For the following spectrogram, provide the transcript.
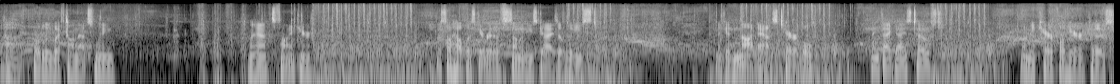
Oh, totally whiffed on that swing. Yeah, it's fine here. This will help us get rid of some of these guys at least. Make it not as terrible. Think that guy's toast? I want to be careful here because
